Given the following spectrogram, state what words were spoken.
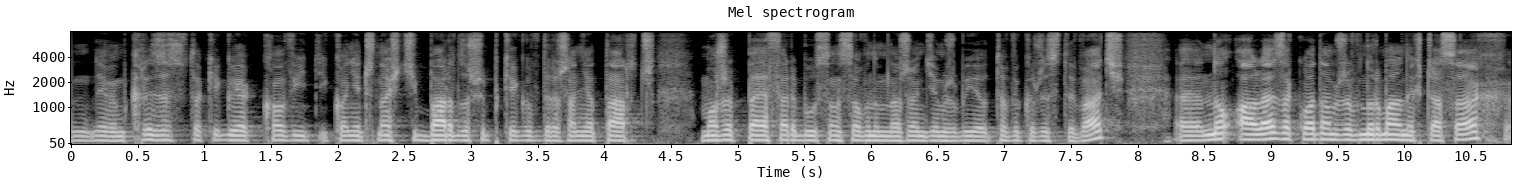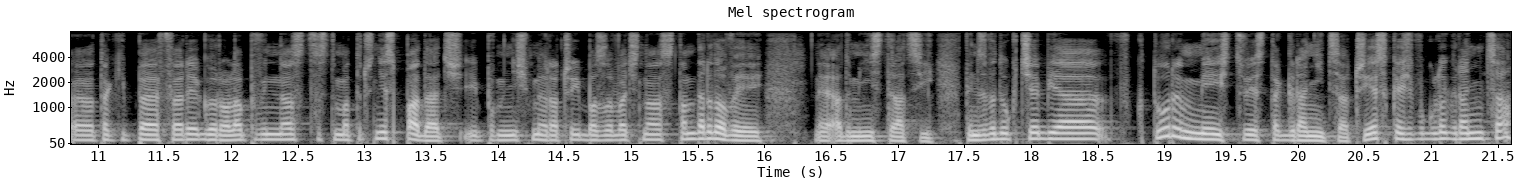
nie wiem, kryzysu takiego jak COVID i konieczności bardzo szybkiego wdrażania tarcz, może PFR był sensownym narzędziem, żeby to wykorzystywać. E, no ale zakładam, że w normalnych czasach e, taki PFR, jego rola powinna systematycznie spadać i powinniśmy raczej bazować na standardowej e, administracji. Więc według Ciebie, w którym miejscu jest ta granica? Czy jest jakaś w ogóle granica?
